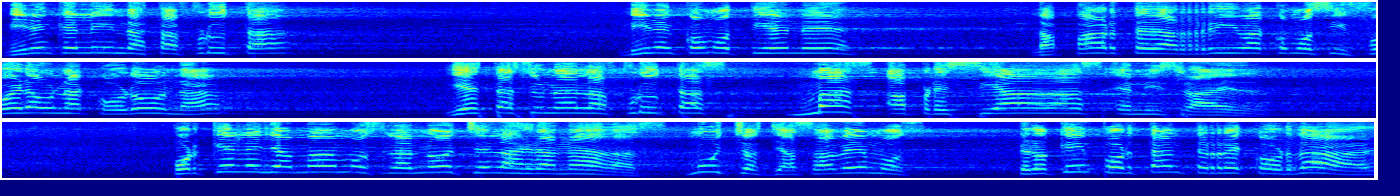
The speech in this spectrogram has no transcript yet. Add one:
Miren qué linda esta fruta. Miren cómo tiene la parte de arriba como si fuera una corona. Y esta es una de las frutas más apreciadas en Israel. ¿Por qué le llamamos la noche las granadas? Muchos ya sabemos, pero qué importante recordar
